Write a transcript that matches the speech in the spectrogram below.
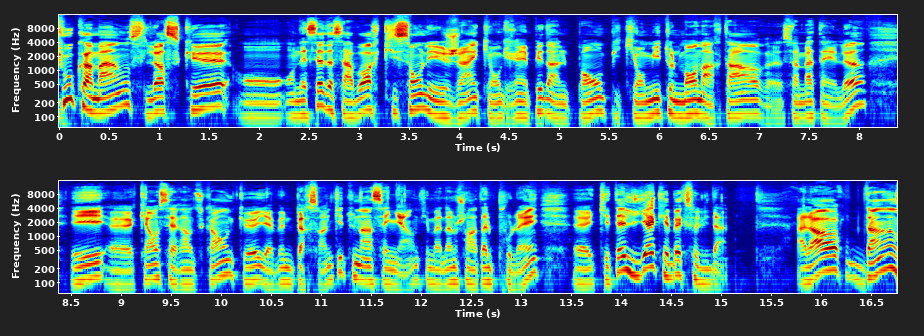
Tout commence lorsque on, essaie de savoir qui sont les gens qui ont grimpé dans le pont puis qui ont mis tout le monde en retard euh, ce matin-là. Et euh, quand on s'est rendu compte qu'il y avait une personne qui est une enseignante, qui est Mme Chantal Poulain, euh, qui était liée à Québec solidaire. Alors, dans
